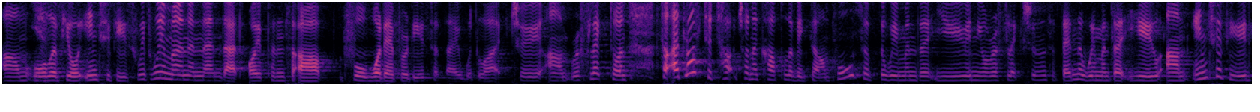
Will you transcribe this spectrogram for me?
um, yes. all of your interviews with women, and then that opens up for whatever it is that they would like to um, reflect on. So I'd love to touch on a couple of examples of the women that you, in your reflections, of then the women that you um, interviewed.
